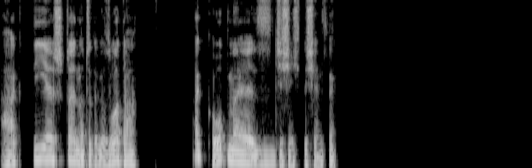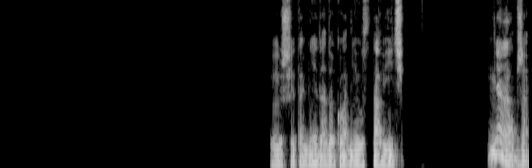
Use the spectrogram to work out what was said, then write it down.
akcji jeszcze, znaczy tego złota? A kupmy z 10 tysięcy. Tu już się tak nie da dokładnie ustawić. No dobrze.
